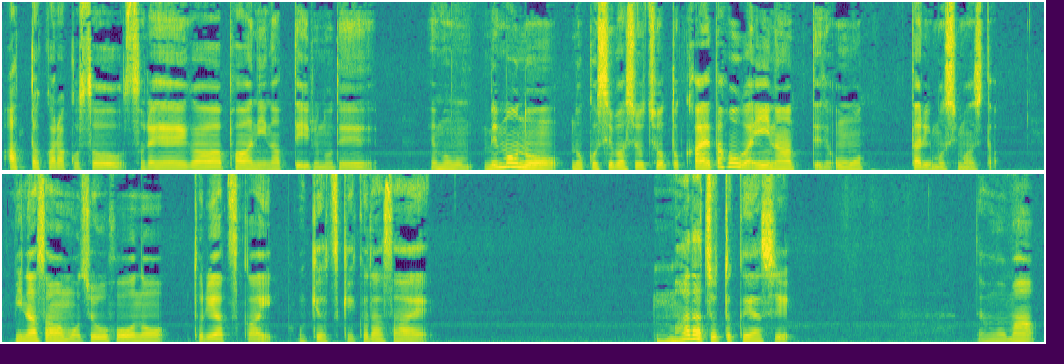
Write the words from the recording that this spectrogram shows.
あったからこそそれがパーになっているのででもメモの残し場所をちょっと変えた方がいいなって思ったりもしました。皆様も情報の取り扱いお気をつけください。まだちょっと悔しい。でもまあ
